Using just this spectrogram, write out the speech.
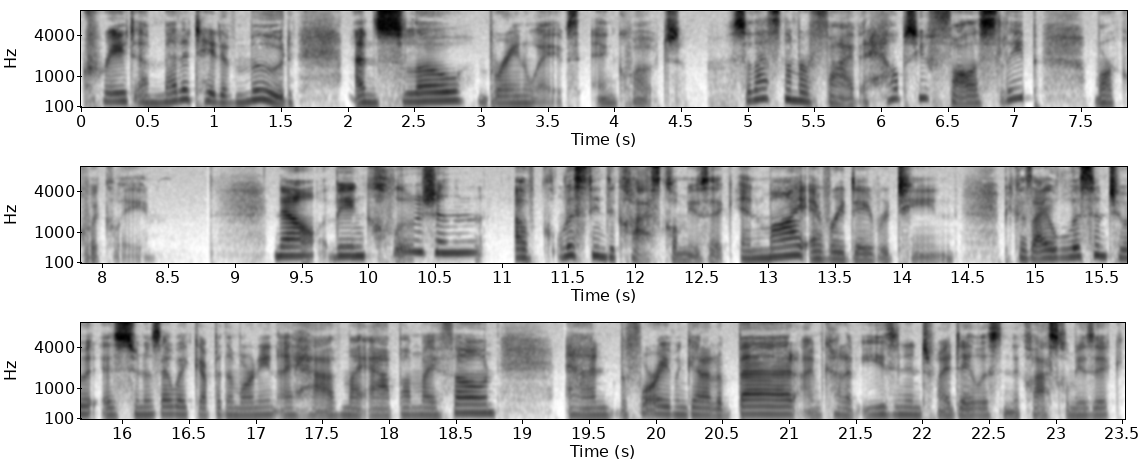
create a meditative mood and slow brainwaves, end quote. So that's number five. It helps you fall asleep more quickly. Now, the inclusion of listening to classical music in my everyday routine because I listen to it as soon as I wake up in the morning. I have my app on my phone, and before I even get out of bed, I'm kind of easing into my day listening to classical music.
